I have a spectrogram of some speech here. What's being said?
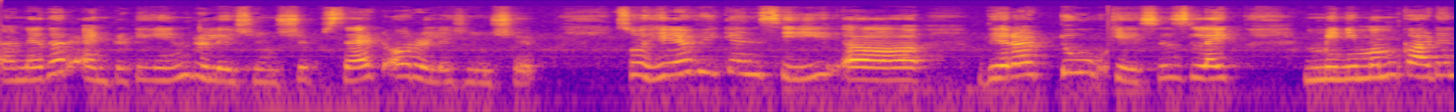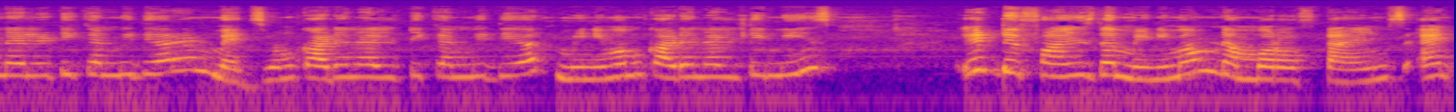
another entity in relationship set or relationship. So here we can see uh, there are two cases like minimum cardinality can be there and maximum cardinality can be there. Minimum cardinality means it defines the minimum number of times an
